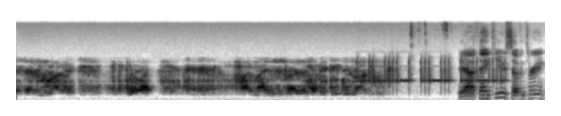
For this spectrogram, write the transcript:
Seven. Five nine. Yeah, thank you, 7'3".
